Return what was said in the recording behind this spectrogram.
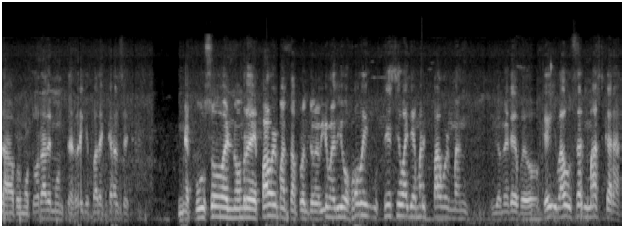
la promotora de Monterrey, que para descanse. Me puso el nombre de Powerman. Tan pronto me vio, me dijo, joven, usted se va a llamar Powerman yo me quedé, pues, ok, va a usar máscara.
